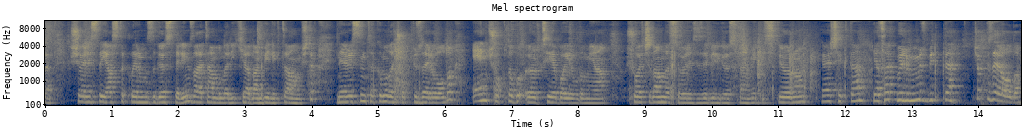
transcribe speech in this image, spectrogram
Yerleşti. Şöyle size yastıklarımızı göstereyim. Zaten bunları Ikea'dan birlikte almıştık. Nevresim takımı da çok güzel oldu. En çok da bu örtüye bayıldım ya. Şu açıdan da şöyle size bir göstermek istiyorum. Gerçekten yatak bölümümüz bitti. Çok güzel oldu.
